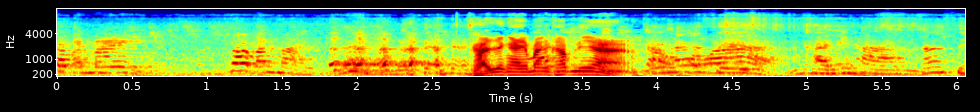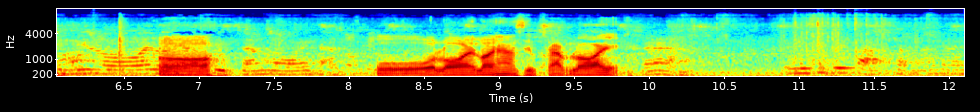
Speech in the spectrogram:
ชอบอันใหม่ชอบอันใหม่ขายยังไงบ้างครับเนี่ยขายไม่ทันห้าสิบมีร้อยอ๋อ โอ้ร้อยร้อยห้าสิบสามร้อยนี่ที่ไปฝากสำนักงาน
